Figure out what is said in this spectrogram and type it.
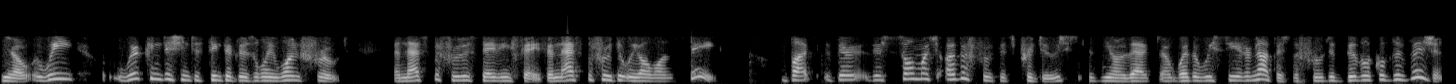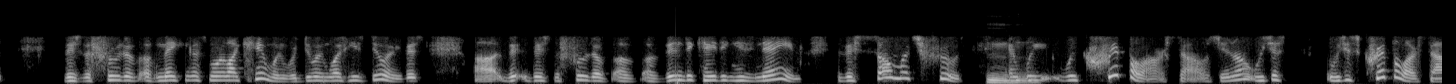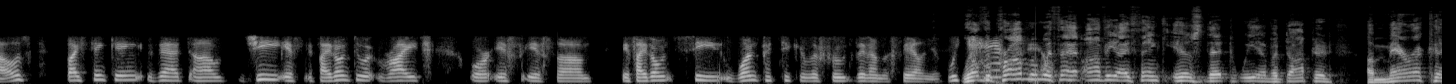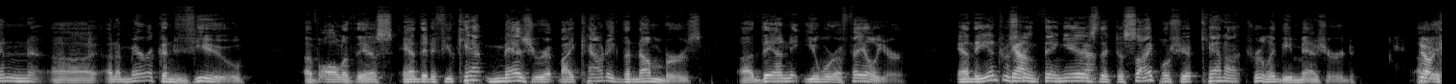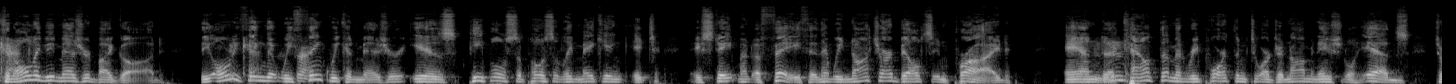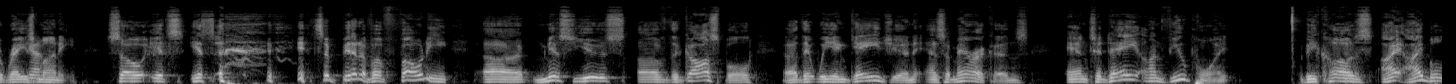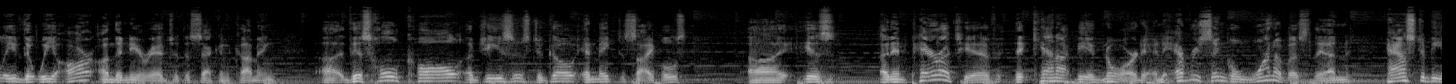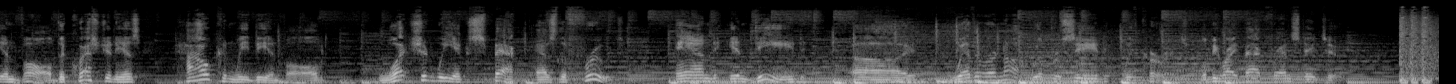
You know, we we're conditioned to think that there's only one fruit, and that's the fruit of saving faith, and that's the fruit that we all want to see. But there, there's so much other fruit that's produced. You know that uh, whether we see it or not, there's the fruit of biblical division. There's the fruit of, of making us more like Him when we're doing what He's doing. There's uh, th- there's the fruit of, of, of vindicating His name. There's so much fruit, Mhm. and we we cripple ourselves. You know, we just we just cripple ourselves by thinking that, uh, gee, if if I don't do it right, or if if um, if I don't see one particular fruit, then I'm a failure. We Well, the problem fail. with that, Avi, I think, is that we have adopted American uh, an American view of all of this, and that if you can't measure it by counting the numbers, uh, then you were a failure. And the interesting Yeah. thing is Yeah. that discipleship cannot truly be measured. Uh, No, it it can only be measured by God. The only It thing can't. that we right. think we can measure is people supposedly making a, t- a statement of faith, and then we notch our belts in pride and Mm-hmm. uh, count them and report them to our denominational heads to raise Yeah. money. So it's it's it's a bit of a phony uh, misuse of the gospel uh, that we engage in as Americans. And today on Viewpoint, because I, I believe that we are on the near edge of the second coming. Uh, this whole call of Jesus to go and make disciples uh, is an imperative that cannot be ignored, and every single one of us then has to be involved. The question is, how can we be involved? What should we expect as the fruit? And indeed, uh, whether or not we'll proceed with courage. We'll be right back, friends. Stay tuned.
